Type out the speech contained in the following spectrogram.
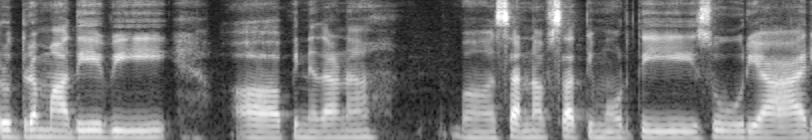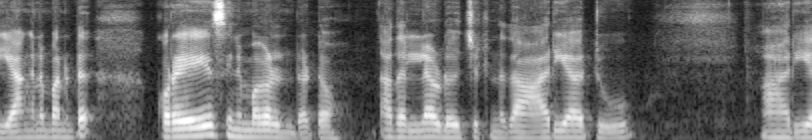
രുദ്രമാദേവി പിന്നെതാണ് സൺ ഓഫ് സത്യമൂർത്തി സൂര്യ ആര്യ അങ്ങനെ പറഞ്ഞിട്ട് കുറേ സിനിമകളുണ്ട് കേട്ടോ. അതെല്ലാം അവിടെ വെച്ചിട്ടുണ്ട്. Arya two Arya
